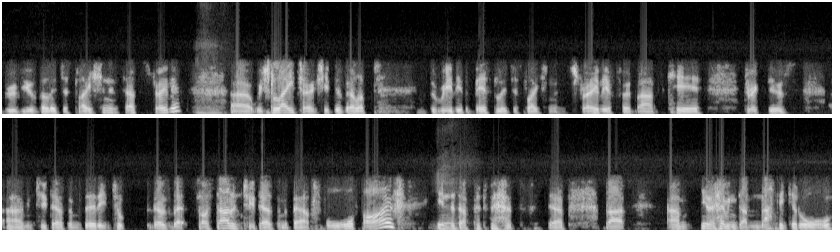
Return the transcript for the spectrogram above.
review of the legislation in South Australia, mm-hmm. uh, which later actually developed the really the best legislation in Australia for advanced care directives um, in 2013. Took that was about so I started in 2000 about four or five, yeah. ended up at about, uh, but. Um, you know, having done nothing at all,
